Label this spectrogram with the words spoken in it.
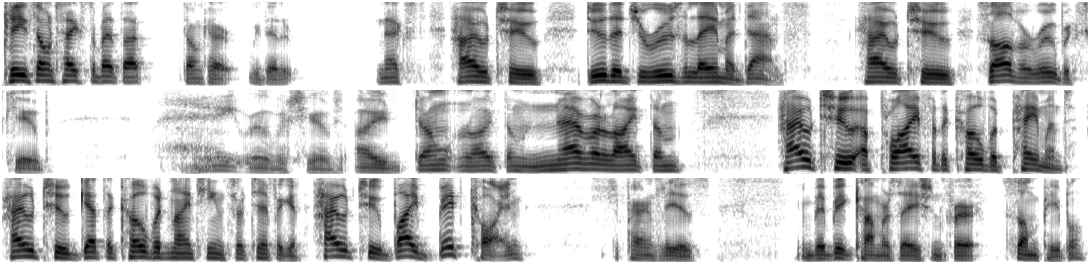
Please don't text about that. Don't care. We did it. Next, how to do the Jerusalema dance. How to solve a Rubik's Cube. I hate Rubik's Cubes. I don't like them, never liked them. How to apply for the COVID payment. How to get the COVID 19 certificate. How to buy Bitcoin, which apparently is a big conversation for some people.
